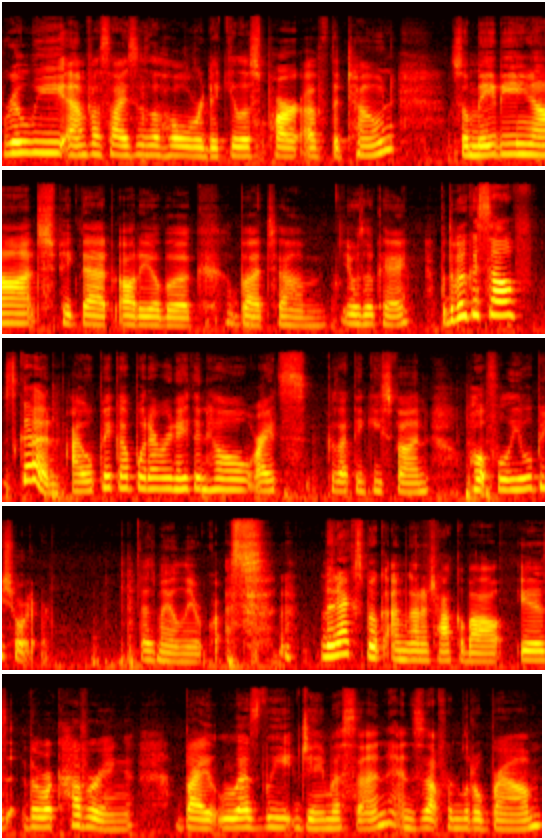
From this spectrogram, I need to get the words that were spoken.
really emphasizes the whole ridiculous part of the tone. So maybe not pick that audiobook, but um, it was okay. But the book itself is good. I will pick up whatever Nathan Hill writes because I think he's fun. Hopefully it will be shorter. That's my only request. the next book I'm going to talk about is The Recovering by Leslie Jamison, and this is out from Little Brown.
